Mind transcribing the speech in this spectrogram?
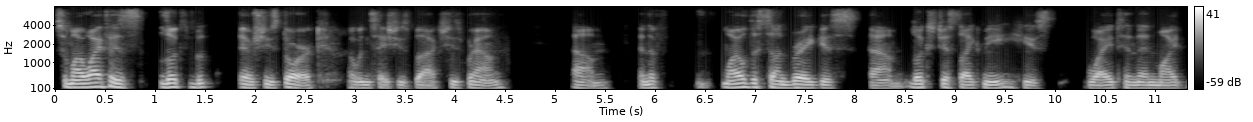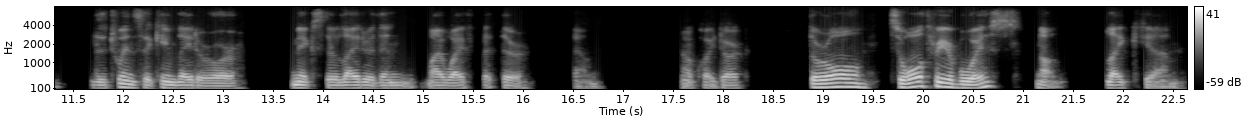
so my wife is looks or she's dark. I wouldn't say she's black. She's brown. Um, and the my oldest son Brig is um, looks just like me. He's white, and then my the twins that came later are mixed. They're lighter than my wife, but they're um, not quite dark. They're all so all three are boys, not like, um,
